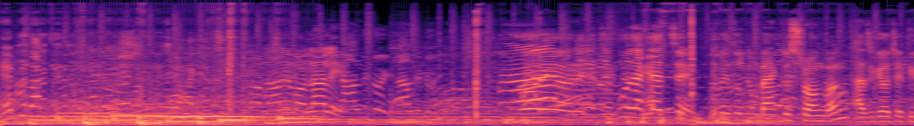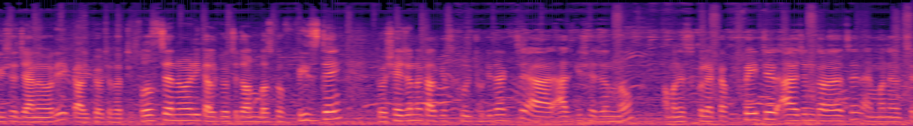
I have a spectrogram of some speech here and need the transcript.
হেভি লাগছে লালে বল লালে ওরে ওরে পুরো দেখা যাচ্ছে। ওয়েলকাম ব্যাক টু স্ট্রং বাং আজকে হচ্ছে তিরিশে জানুয়ারি, কালকে হচ্ছে থার্টি ফার্স্ট জানুয়ারি, কালকে হচ্ছে ডন বস্কো ফিজ ডে তো সেই জন্য কালকে স্কুল ছুটি থাকছে আর আজকে সেজন্য আমাদের স্কুলে একটা ফেটের আয়োজন করা হয়েছে মানে হচ্ছে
